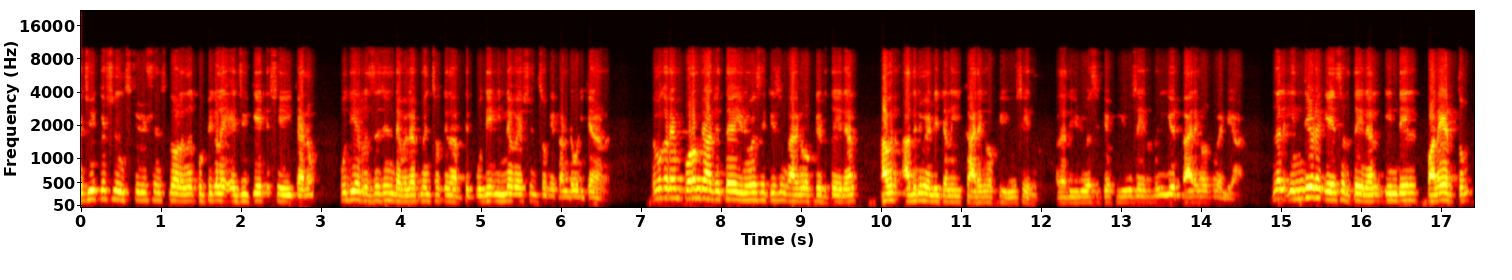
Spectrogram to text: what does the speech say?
എഡ്യൂക്കേഷൻ ഇൻസ്റ്റിറ്റ്യൂഷൻസ് എന്ന് പറയുന്നത് കുട്ടികളെ എഡ്യൂക്കേറ്റ് ചെയ്യിക്കാനും പുതിയ റിസർച്ച് ആൻഡ് ഡെവലപ്മെന്റ്സ് ഒക്കെ നടത്തി പുതിയ ഇന്നോവേഷൻസ് ഒക്കെ കണ്ടുപിടിക്കാനാണ്. നമുക്കറിയാം പുറം രാജ്യത്തെ യൂണിവേഴ്സിറ്റീസും കാര്യങ്ങളൊക്കെ എടുത്തു കഴിഞ്ഞാൽ അവർ അതിനു വേണ്ടിയിട്ടാണ് ഈ കാര്യങ്ങളൊക്കെ യൂസ് ചെയ്യുന്നത്. അതായത് യൂണിവേഴ്സിറ്റി ഓഫ് യൂസ് ചെയ്യുന്നത് ഈ ഒരു കാര്യങ്ങൾക്ക് വേണ്ടിയാണ്. എന്നാൽ ഇന്ത്യയുടെ കേസ് എടുത്തു കഴിഞ്ഞാൽ ഇന്ത്യയിൽ പലയിടത്തും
